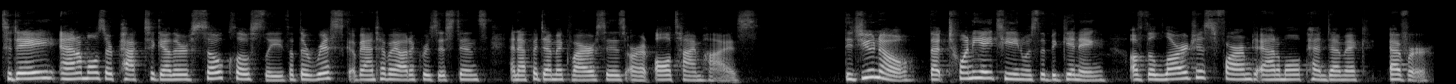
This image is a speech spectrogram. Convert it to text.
Today, animals are packed together so closely that the risk of antibiotic resistance and epidemic viruses are at all time highs. Did you know that 2018 was the beginning of the largest farmed animal pandemic ever?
